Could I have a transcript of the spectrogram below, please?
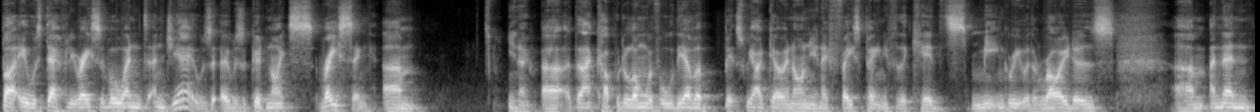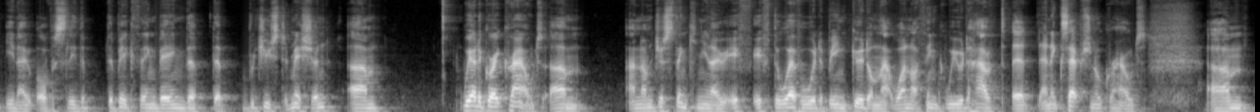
but it was definitely raceable, and and yeah, it was it was a good night's racing. Um, you know, uh, that coupled along with all the other bits we had going on, you know, face painting for the kids, meet and greet with the riders, um, and then you know, obviously the the big thing being the the reduced admission. Um, we had a great crowd. Um, and I'm just thinking, you know, if, if the weather would have been good on that one, I think we would have had a, an exceptional crowd. Um,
